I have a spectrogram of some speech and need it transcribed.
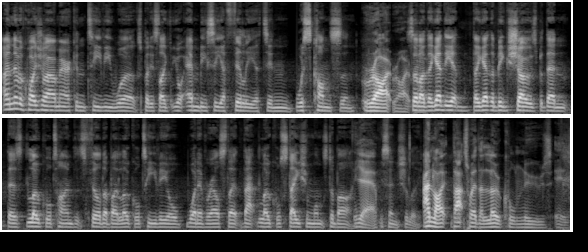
I'm never quite sure how American TV works, but it's like your NBC affiliate in Wisconsin. Right, right. So like they get the they get the big shows, but then there's local time that's filled up by local TV or whatever else that that local station wants to buy. Yeah. essentially. and like that's where the local news is.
